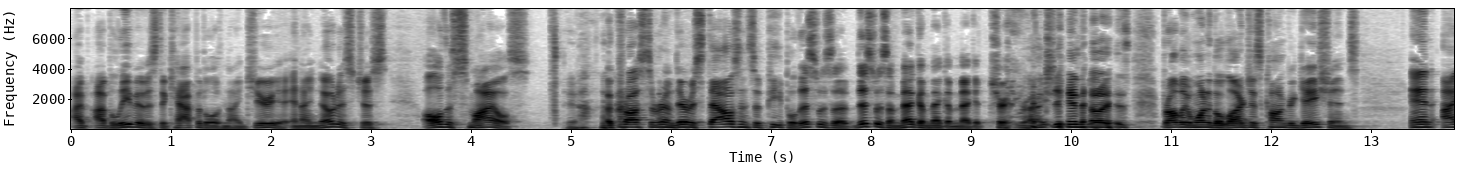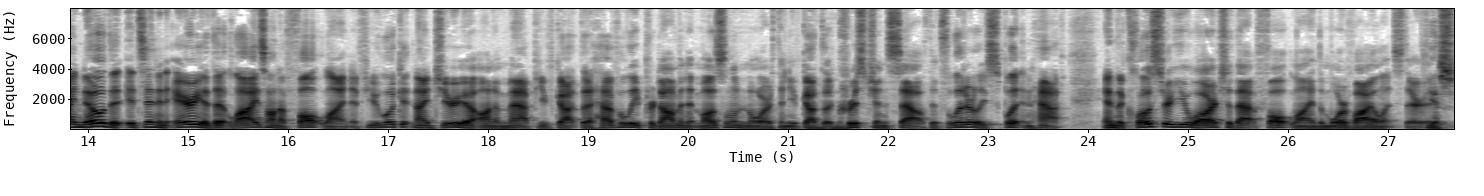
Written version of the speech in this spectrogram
I, I believe it was the capital of nigeria. And i noticed just all the smiles yeah. across the room. There was thousands of people. This was a this was a mega mega mega church. Right. you know, it's probably one of the largest congregations. And I know that it's in an area that lies on a fault line. If you look at Nigeria on a map, you've got the heavily predominant Muslim north and you've got mm-hmm. the Christian south. It's literally split in half. And the closer you are to that fault line, the more violence there is. Yes,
